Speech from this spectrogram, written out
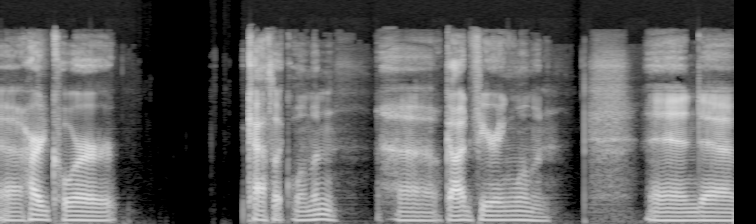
uh, hardcore Catholic woman, uh, God fearing woman, and uh,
